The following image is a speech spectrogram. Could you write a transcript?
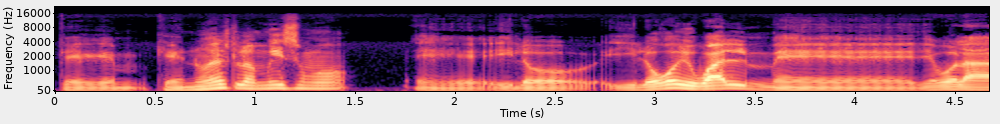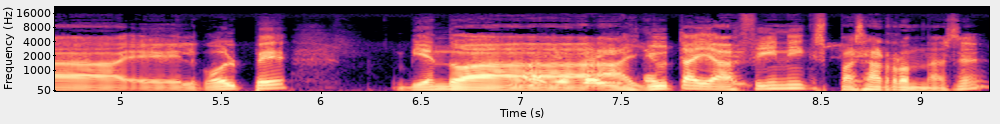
Que, no es lo mismo eh, y, lo, y luego igual me llevo la, el golpe viendo a, a Utah y a Phoenix pasar rondas, ¿eh?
